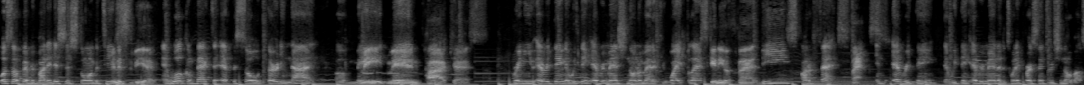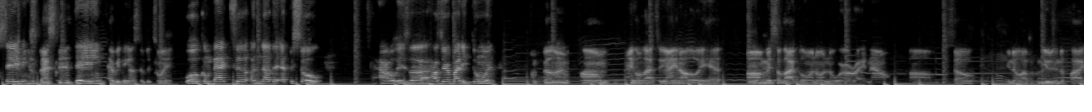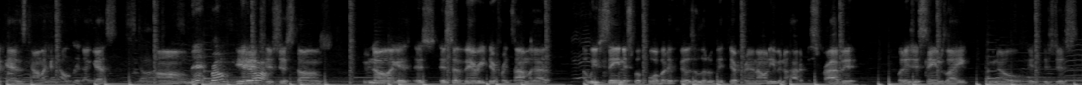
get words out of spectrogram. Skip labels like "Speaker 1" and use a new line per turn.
What's up, everybody? This is Storm Batiste.
And this is BA.
And welcome back to episode 39 of Made,
Made
Men
Podcast.
Bringing you everything that we think every man should know, no matter if you're white, black.
Skinny or fat?
These are the facts.
Facts.
And everything that we think every man of the 21st century should know about savings,
Investing,
dating.
everything else in between.
Welcome back to another episode. How is uh how's everybody doing?
I'm feeling, um, I ain't gonna lie to you, I ain't all the way here. Um, it's a lot going on in the world right now. So, you know, I'm using the podcast as kind of like an outlet, I guess. Um,
Man, bro,
yeah,
it
it's, it's just, um, you know, like it, it's it's a very different time. Like I, we've seen this before, but it feels a little bit different, and I don't even know how to describe it. But it just seems like, you know, it, it's just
